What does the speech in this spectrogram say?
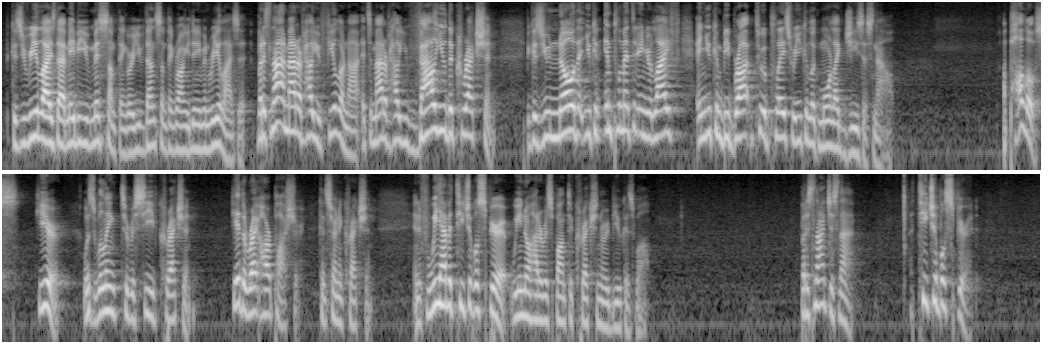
because you realize that maybe you missed something or you've done something wrong, you didn't even realize it. But it's not a matter of how you feel or not, it's a matter of how you value the correction because you know that you can implement it in your life and you can be brought to a place where you can look more like Jesus now. Apollos here was willing to receive correction, he had the right heart posture concerning correction. And if we have a teachable spirit, we know how to respond to correction and rebuke as well. But it's not just that a teachable spirit.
